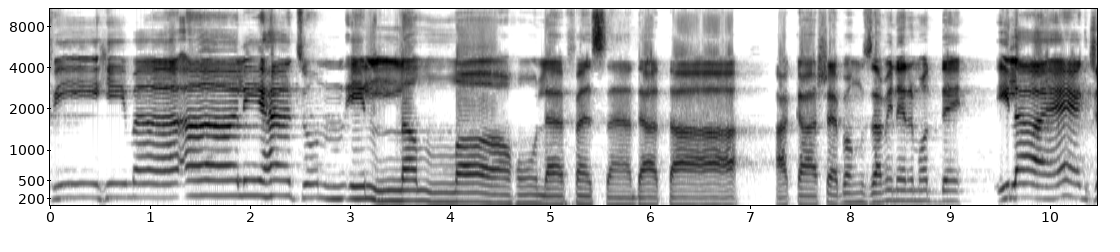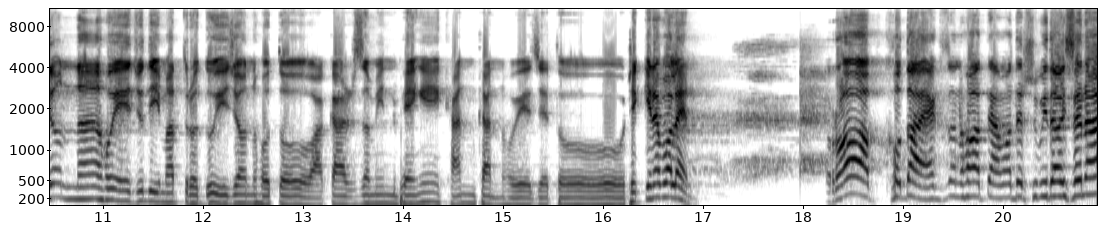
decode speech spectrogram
ফীহিমা আলিহাতুন ইল্লাল্লাহু লাফাসাদাতা। আকাশ এবং জমিনের মধ্যে ইলা একজন না হয়ে যদি মাত্র দুইজন হতো, আকাশ জমিন ভেঙে খান খান হয়ে যেত। ঠিক কিনা বলেন? রব, খোদা, একজন হওয়াতে আমাদের সুবিধা হয়েছে না?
